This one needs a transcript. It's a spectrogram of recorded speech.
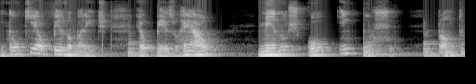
Então o que é o peso aparente? É o peso real menos o empuxo. Pronto,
